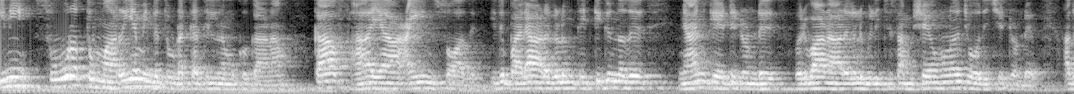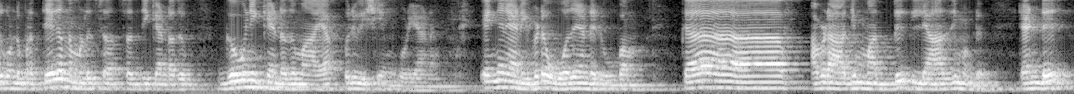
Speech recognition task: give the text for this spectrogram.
ഇനി സൂറത്തു മറിയമിന്റെ തുടക്കത്തിൽ നമുക്ക് കാണാം. കാഫ് ഹായ ഐൻ സ്വാദ്. ഇത് പല ആളുകളും തെറ്റിക്കുന്നത് ഞാൻ കേട്ടിട്ടുണ്ട്. ഒരുപാട് ആളുകൾ വിളിച്ച് സംശയങ്ങൾ ചോദിച്ചിട്ടുണ്ട്. അതുകൊണ്ട് പ്രത്യേകം നമ്മൾ ശ്ര- ശ്രദ്ധിക്കേണ്ടതും ഗൗനിക്കേണ്ടതുമായ ഒരു വിഷയം കൂടിയാണ്. എങ്ങനെയാണ് ഇവിടെ ഓതേണ്ട രൂപം? കാഫ് അവിടെ ആദ്യം മദ് ലാസിമുണ്ട്. രണ്ട്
